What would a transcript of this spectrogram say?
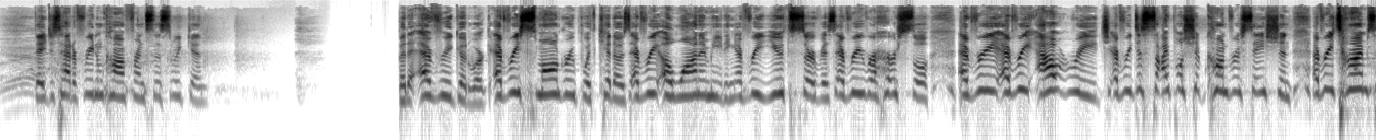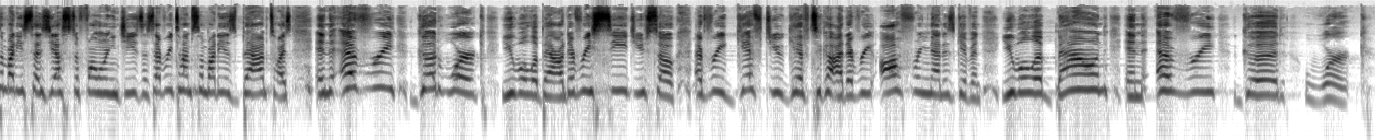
Yeah. They just had a freedom conference this weekend. But every good work, every small group with kiddos, every Awana meeting, every youth service, every rehearsal, every every outreach, every discipleship conversation, every time somebody says yes to following Jesus, every time somebody is baptized, in every good work you will abound. Every seed you sow, every gift you give to God, every offering that is given, you will abound in every good work.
